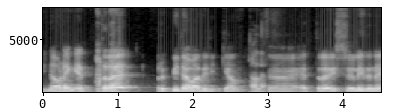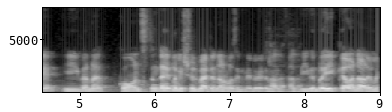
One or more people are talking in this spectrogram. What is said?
പിന്നെ അവിടെ എങ്ങ- എത്ര റിപ്പീറ്റ് ആവാതിരിക്കാം. എത്ര വിഷ്വൽ ഇതിനെ ഈ പറഞ്ഞ കോൺസ്റ്റന്റ് ആയിട്ടുള്ള വിഷ്വൽ പാറ്റേൺ ആണല്ലോ സിനിമയിൽ വരുന്നത്. അതിൽ നിന്ന് ബ്രേക്ക് ആവാണ്ട് ആളുകൾ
